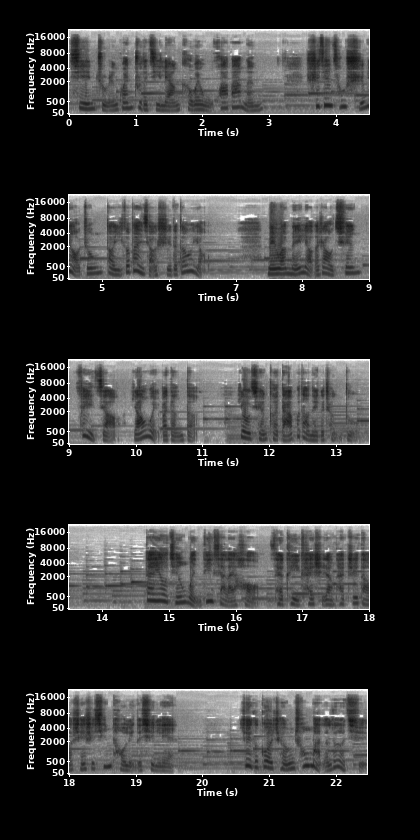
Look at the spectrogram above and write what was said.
吸引主人关注的伎俩可谓五花八门，时间从十秒钟到一个半小时的都有，没完没了的绕圈、吠叫、摇尾巴等等。幼犬可达不到那个程度。待幼犬稳定下来后，才可以开始让它知道谁是新头领的训练。这个过程充满了乐趣，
